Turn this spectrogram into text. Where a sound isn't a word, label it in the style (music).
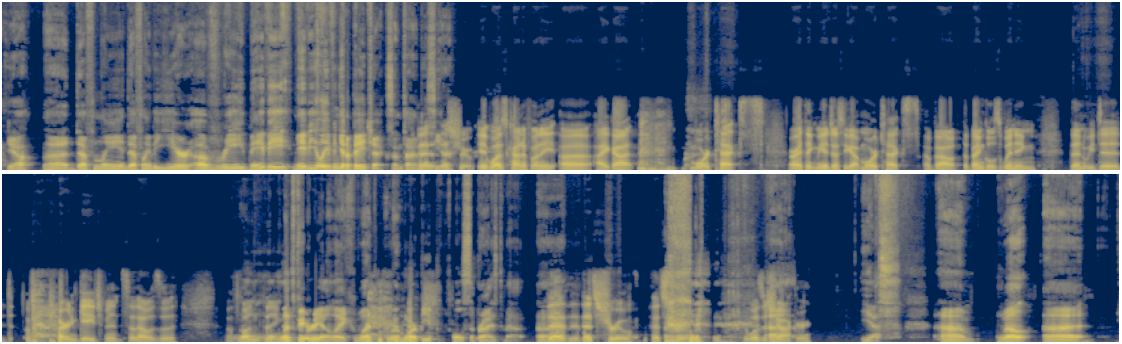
Yeah, uh, definitely, definitely the year of Reeb. Maybe, maybe you'll even get a paycheck sometime That- this year. That's true. It was kind of funny. Uh, I got (laughs) more texts, or I think me and Jesse got more texts about the Bengals winning than we did (laughs) about our engagement. So that was a, a fun Well, thing. let's be real. Like, what were more (laughs) people surprised about? Uh, That that's true. That's true. (laughs) It was a Uh, shocker. Yes. Um, well, uh,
